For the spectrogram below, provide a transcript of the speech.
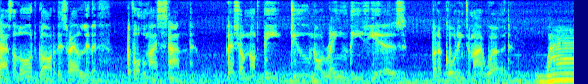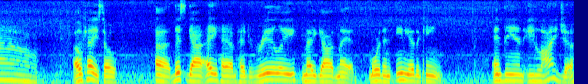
As the Lord God of Israel liveth, before whom I stand, there shall not be dew nor rain these years, but according to my word. Wow. Okay, so uh, this guy Ahab had really made God mad more than any other king. And then Elijah,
